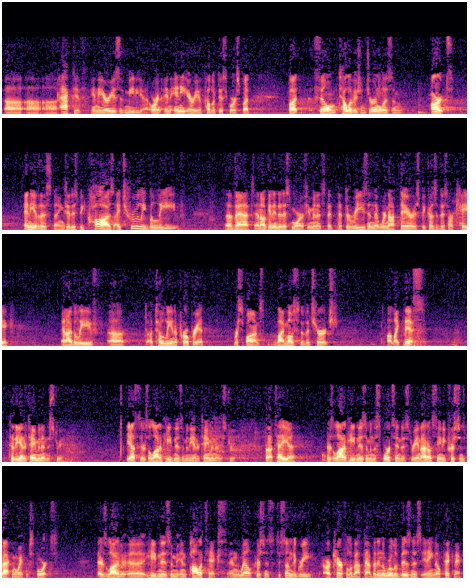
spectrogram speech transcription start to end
uh, uh, uh active in the areas of media or in, in, any area of public discourse, but but film, television, journalism, art, any of those things. It is because I truly believe that, and I'll get into this more in a few minutes, that, that the reason that we're not there is because of this archaic and I believe uh, a totally inappropriate response by most of the church, uh, like this, to the entertainment industry. Yes, there's a lot of hedonism in the entertainment industry, but I'll tell you, There's a lot of hedonism in the sports industry, and I don't see any Christians backing away from sports. There's a lot of uh, hedonism in politics, and well, Christians to some degree are careful about that. But in the world of business, it ain't no picnic.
